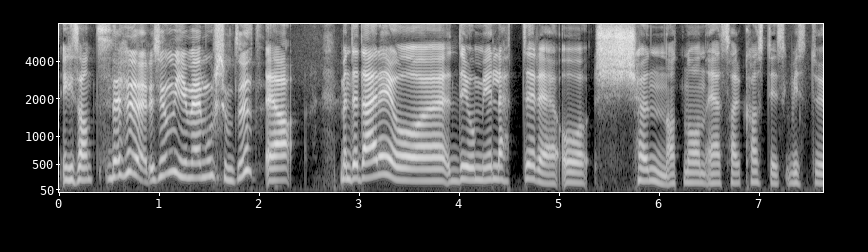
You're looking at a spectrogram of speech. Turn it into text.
Ikke sant? Det høres jo mye mer morsomt ut. Ja, men det der er jo Det er jo mye lettere å skjønne at noen er sarkastisk hvis du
